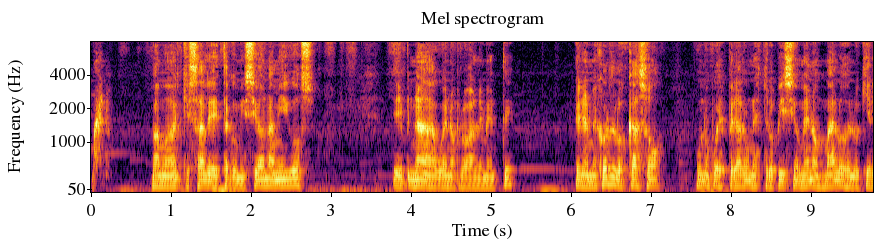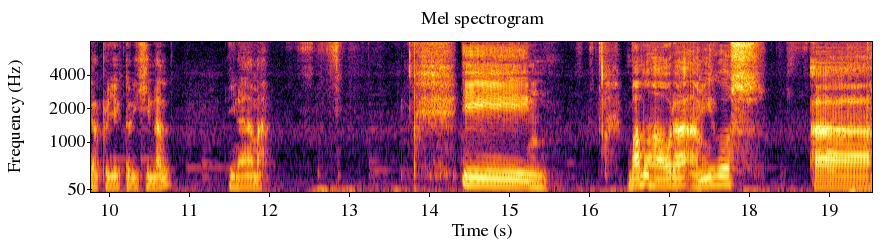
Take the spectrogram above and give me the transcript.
Bueno, vamos a ver qué sale de esta comisión, amigos. Eh, nada bueno probablemente. En el mejor de los casos, uno puede esperar un estropicio menos malo de lo que era el proyecto original y nada más. Y vamos ahora, amigos, a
